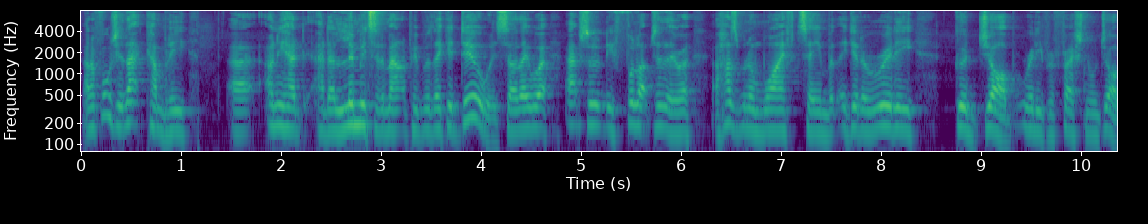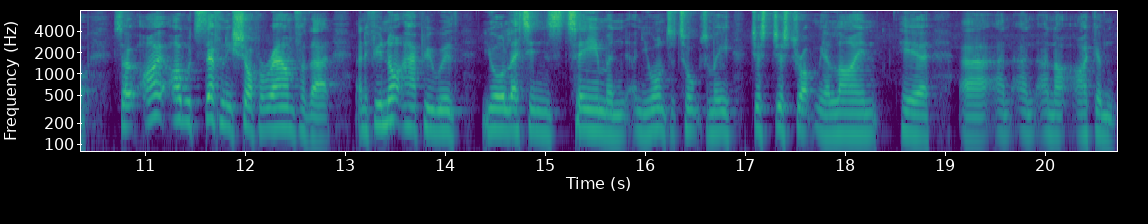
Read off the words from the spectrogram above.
And unfortunately, that company uh, only had, had a limited amount of people they could deal with. So they were absolutely full up to. They were a husband and wife team, but they did a really good job, really professional job. So I, I would definitely shop around for that. And if you're not happy with your lettings team and, and you want to talk to me, just just drop me a line here uh, and, and, and I can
